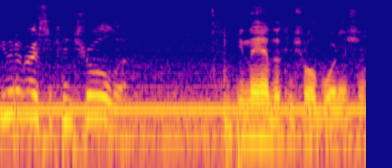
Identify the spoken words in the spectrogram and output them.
Universal controller. You may have a control board issue.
